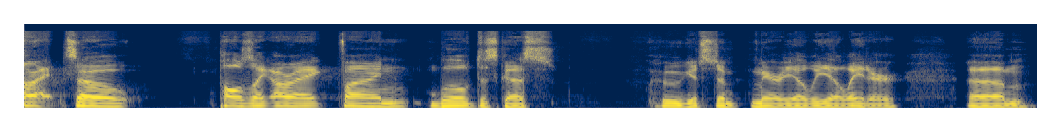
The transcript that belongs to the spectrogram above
All right. So Paul's like, all right, fine. We'll discuss who gets to marry Alia later. Um,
